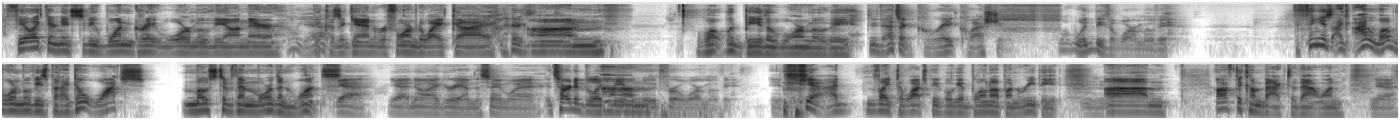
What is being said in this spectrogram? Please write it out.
I feel like there needs to be one great war movie on there. Oh, yeah. Because again, reformed white guy. exactly. Um what would be the war movie? Dude, that's a great question. What would be the war movie? The thing is, like, I love war movies, but I don't watch most of them more than once. Yeah, yeah, no, I agree. I'm the same way. It's hard to like be um, in the um, mood for a war movie. You know? Yeah, I'd like to watch people get blown up on repeat. Mm-hmm. Um, I'll have to come back to that one. Yeah,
